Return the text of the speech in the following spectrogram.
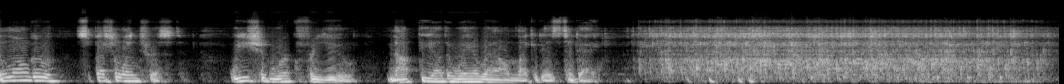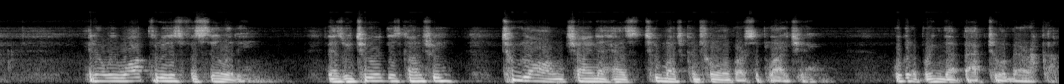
No longer special interest. We should work for you, not the other way around like it is today. You know, we walk through this facility, As we toured this country, too long China has too much control of our supply chain. We're going to bring that back to America.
